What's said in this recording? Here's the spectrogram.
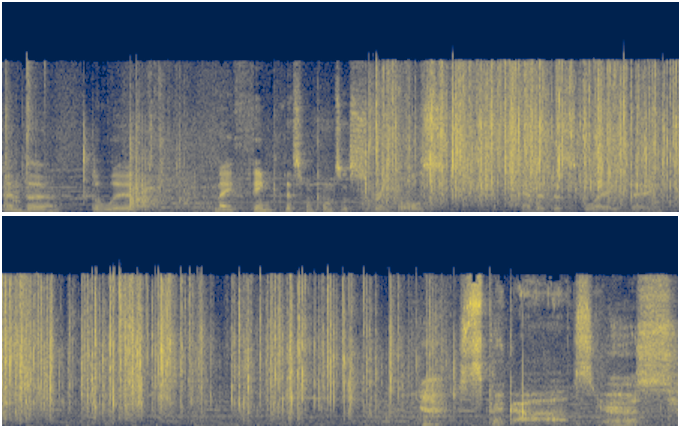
And the, the lid. And I think this one comes with sprinkles and a display thing. sprinkles, yes.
